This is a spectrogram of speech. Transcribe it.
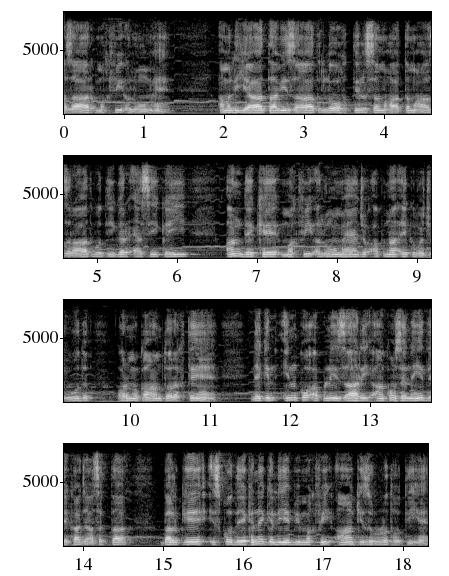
ہزار مخفی علوم ہیں۔ عملیات تعویزات لوح، تلسم، حاتم، حاضرات و دیگر ایسی کئی ان دیکھے مخفی علوم ہیں جو اپنا ایک وجود اور مقام تو رکھتے ہیں، لیکن ان کو اپنی ظاہری آنکھوں سے نہیں دیکھا جا سکتا، بلکہ اس کو دیکھنے کے لیے بھی مخفی آنکھ کی ضرورت ہوتی ہے۔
